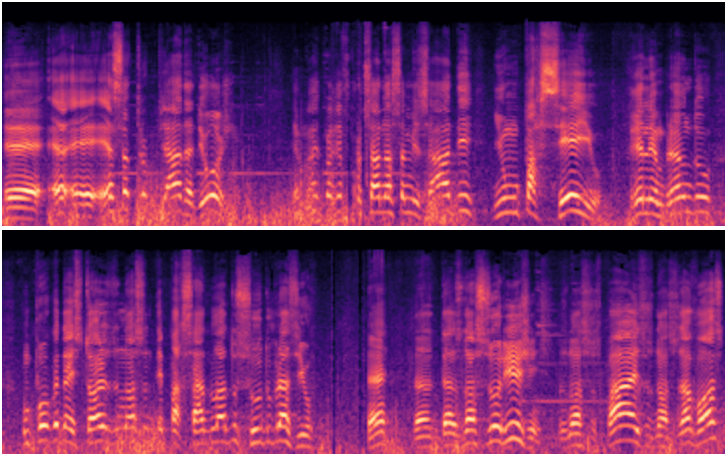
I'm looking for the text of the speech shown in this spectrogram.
É, é- é- essa tropiada de hoje é mais para reforçar nossa amizade e um passeio, relembrando um pouco da história do nosso antepassado lá do sul do Brasil né? Da- das nossas origens, dos nossos pais, dos nossos avós.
